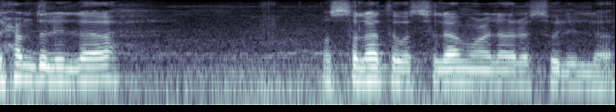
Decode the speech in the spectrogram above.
الحمد لله والصلاة والسلام على رسول الله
